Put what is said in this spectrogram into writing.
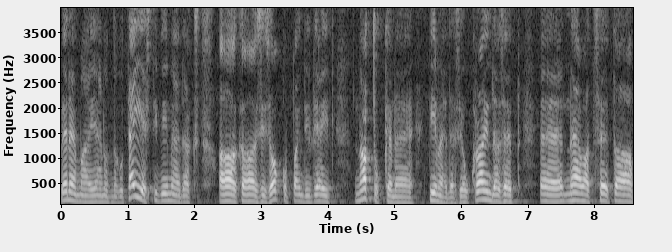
Venemaa ei jäänud nagu täiesti pimedaks, aga siis okupandid jäid natukene pimedas ja ukrainlased eh, näevad seda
